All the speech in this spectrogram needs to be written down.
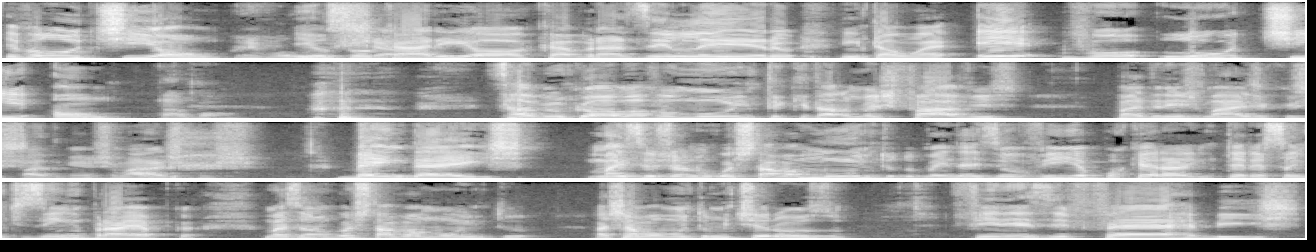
Evolution. Evolution. Eu sou carioca, brasileiro, então é Evolution. Tá bom. Sabe um que eu amava muito, que tá nos meus faves? Padrinhos Mágicos. Padrinhos mágicos. Ben 10. Mas eu já não gostava muito do Ben 10. Eu via porque era interessantezinho pra época, mas eu não gostava muito. Achava muito mentiroso. Phineas e Ferbes.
